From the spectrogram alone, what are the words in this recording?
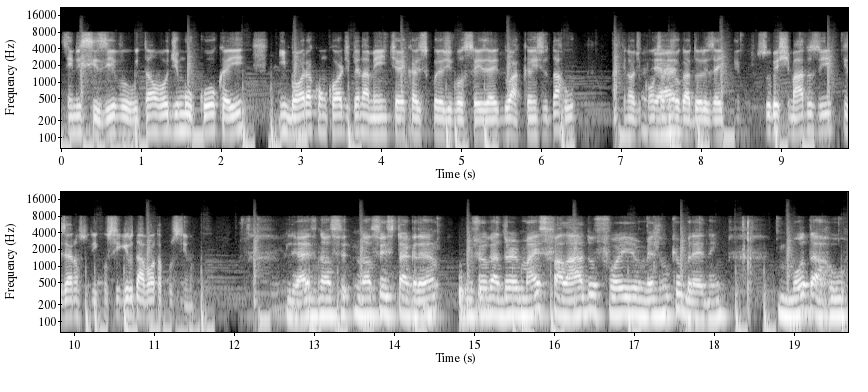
sendo incisivo. Então eu vou de Mococo aí, embora concorde plenamente aí com as escolhas de vocês aí do Akanji e do Daru. Afinal de contas, são jogadores aí subestimados e fizeram e conseguiram dar a volta por cima. Aliás, nosso, nosso Instagram, o jogador mais falado foi o mesmo que o Brennan, Modahu.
